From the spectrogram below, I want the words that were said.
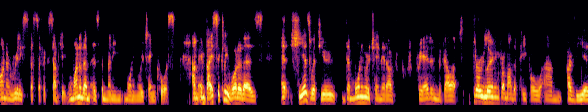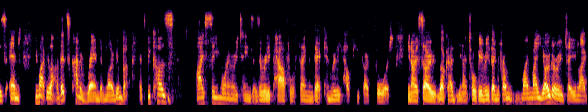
on a really specific subject. And one of them is the mini morning routine course. Um, and basically, what it is, it shares with you the morning routine that I've created and developed through learning from other people um, over the years. And you might be like, oh, that's kind of random, Logan, but it's because I see morning routines as a really powerful thing that can really help you go forward. You know, so look, I you know talk everything from my my yoga routine, like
